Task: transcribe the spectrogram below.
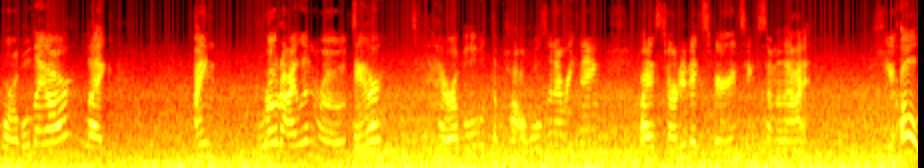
horrible they are. Like I Rhode Island roads, they are terrible with the potholes and everything. But I started experiencing some of that here. Oh,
